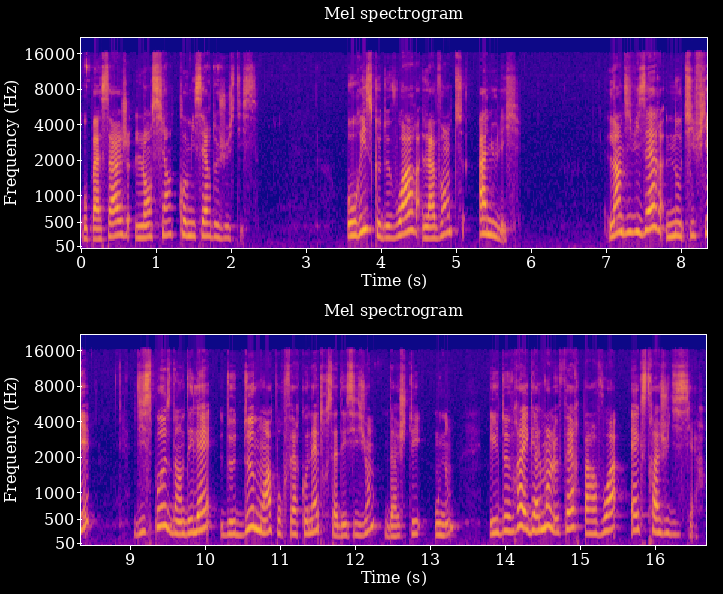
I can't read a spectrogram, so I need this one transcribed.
au passage l'ancien commissaire de justice, au risque de voir la vente annulée. L'indivisaire notifié dispose d'un délai de deux mois pour faire connaître sa décision d'acheter ou non, il devra également le faire par voie extrajudiciaire.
